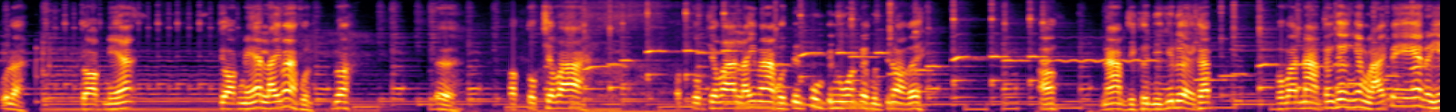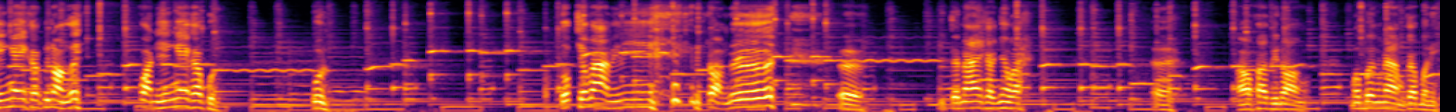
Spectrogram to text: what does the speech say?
พุ่นล่ะจอกเนี้ยจอกเนี้ยไหลมาพุ่นด้วยเออปักตบชวาปักตบชวาไหลมาพุ่นเป็นปุ่มเป็นงวนไปพุ่นพี่น้องเอ้ยเอาน้ำสิขึ้นอีกเรื่อยครับเพราะว่าน้ำทั้งเทิงยังไหลไปเห็นไงครับพี่น้องเอ้ยควันเห็นไงครับคุณคุณ ตบชาวบ้านไม่มีพี่น้องเอ้ยเออพิจารณาครับยังวะเออเอาพาพี่น้อง มาเบิ่งน้ำครับมื้อนี้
